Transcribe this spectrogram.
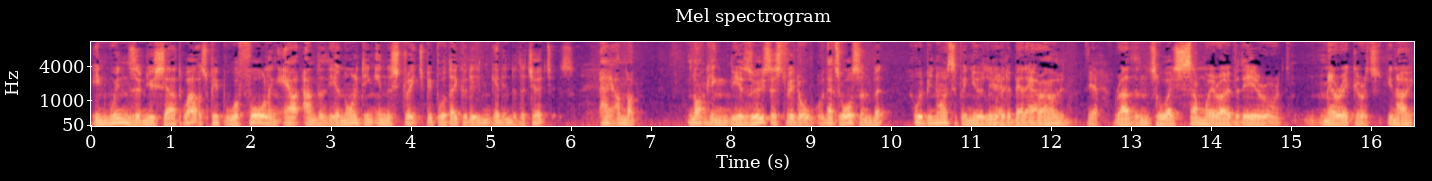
In Windsor, New South Wales, people were falling out under the anointing in the streets before they could even get into the churches. Hey, I'm not knocking the Azusa Street, or that's awesome, but it would be nice if we knew a little yeah. bit about our own, yeah. rather than it's always somewhere over there or America, or it's you know.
